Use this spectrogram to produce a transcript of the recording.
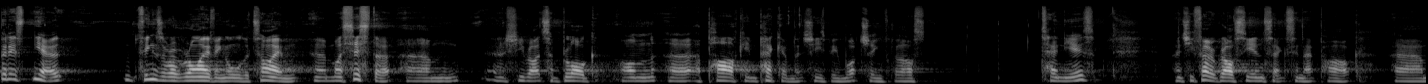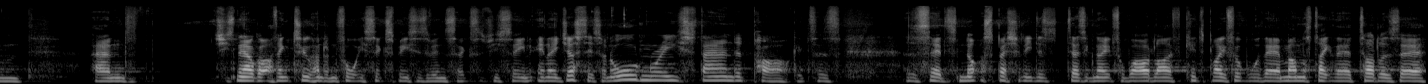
but it's, you know, things are arriving all the time. Uh, my sister um, uh, she writes a blog on uh, a park in Peckham that she's been watching for the last 10 years. And she photographs the insects in that park. Um, and she's now got, I think, 246 species of insects that she's seen in a just it's an ordinary standard park. It's as, as I said, it's not especially des- designated for wildlife. Kids play football there, mums take their toddlers there,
